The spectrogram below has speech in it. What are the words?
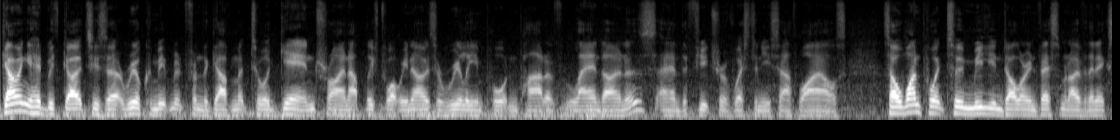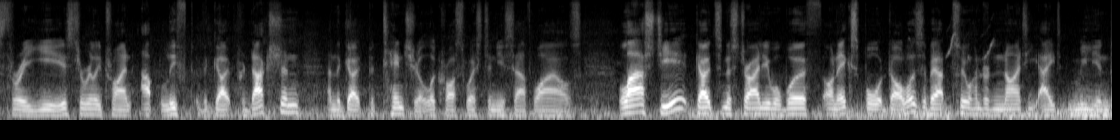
Going ahead with goats is a real commitment from the government to again try and uplift what we know is a really important part of landowners and the future of Western New South Wales. So a $1.2 million investment over the next three years to really try and uplift the goat production and the goat potential across Western New South Wales. Last year, goats in Australia were worth on export dollars about $298 million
